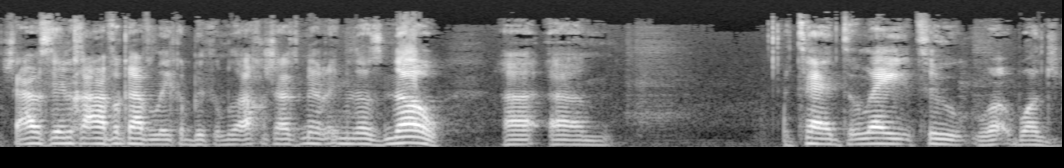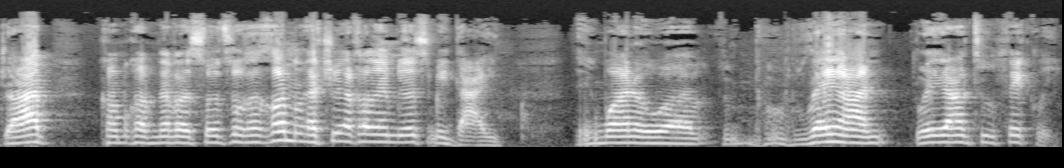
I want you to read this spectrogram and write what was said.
Shabbos Incha Avagav Leika B'Tum Malacha. Shabbos even though there's no uh, um, to delay to one's job. Come, come, never so so chacham. Actually, chalim yosmi died. They want to uh, lay on lay on too thickly.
